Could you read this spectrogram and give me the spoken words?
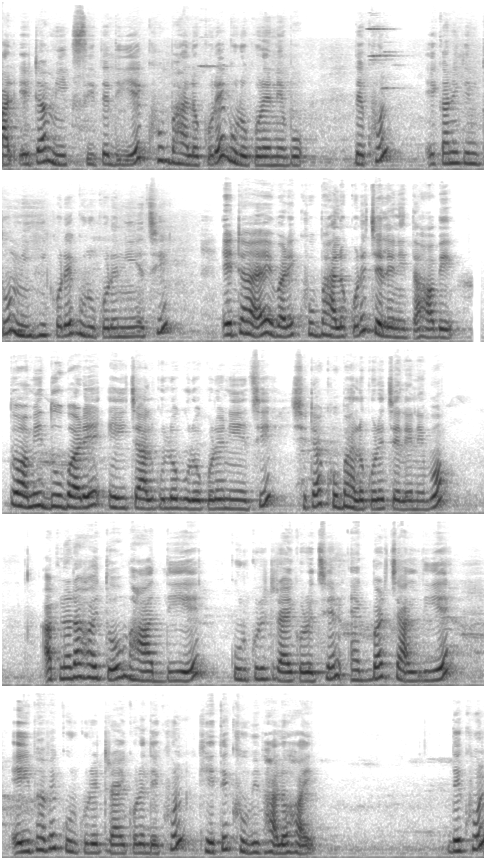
আর এটা মিক্সিতে দিয়ে খুব ভালো করে গুঁড়ো করে নেব। দেখুন, এখানে কিন্তু মিহি করে গুঁড়ো করে নিয়েছি। এটা এবারে খুব ভালো করে চেলে নিতে হবে। তো আমি দুবারে এই চালগুলো গুঁড়ো করে নিয়েছি, সেটা খুব ভালো করে চেলে নেব। আপনারা হয়তো ভাত দিয়ে কুরকুরে ট্রাই করেছেন, একবার চাল দিয়ে এইভাবে কুরকুরে ট্রাই করে দেখুন, খেতে খুবই ভালো হয়। দেখুন,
